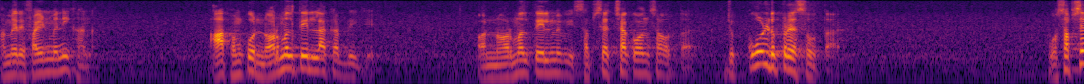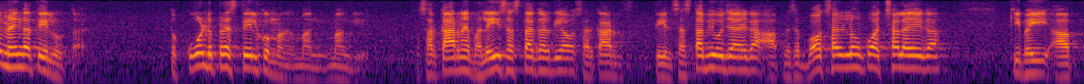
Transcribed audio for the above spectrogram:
हमें रिफाइंड में नहीं खाना। आप हमको नॉर्मल तेल ला कर दीजिए। और नॉर्मल तेल में भी सबसे अच्छा कौन सा होता है? जो कोल्ड प्रेस होता है, वो सबसे महँगा तेल होता है। तो कोल्ड प्रेस तेल को मांग मांगिए। तो सरकार ने भले ही सस्ता कर दिया हो, सरकार तेल सस्ता भी हो जाएगा, आप में से बहुत सारे लोगों को अच्छा लगेगा। कि भाई आप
